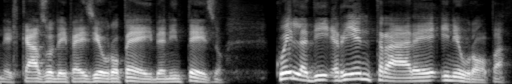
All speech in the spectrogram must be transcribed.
Nel caso dei paesi europei, ben inteso, quella di rientrare in Europa,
